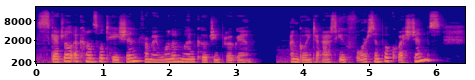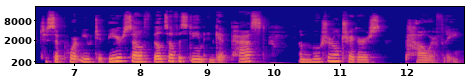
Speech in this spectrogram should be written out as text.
Schedule a consultation for my one on one coaching program. I'm going to ask you four simple questions to support you to be yourself, build self esteem, and get past emotional triggers powerfully.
